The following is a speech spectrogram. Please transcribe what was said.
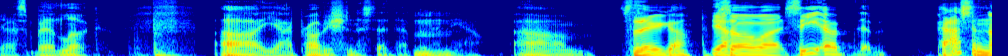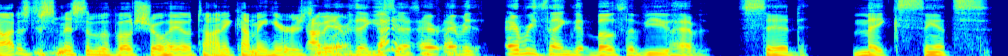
Yeah, it's bad luck. Uh, yeah, I probably shouldn't have said that. But Mhm. anyhow. Um, so there you go. Yeah. So uh, see, uh, Passan not as dismissive about Shohei Ohtani coming here as you I mean, are. everything you Gotta said, some er- every, everything that both of you have said makes sense.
